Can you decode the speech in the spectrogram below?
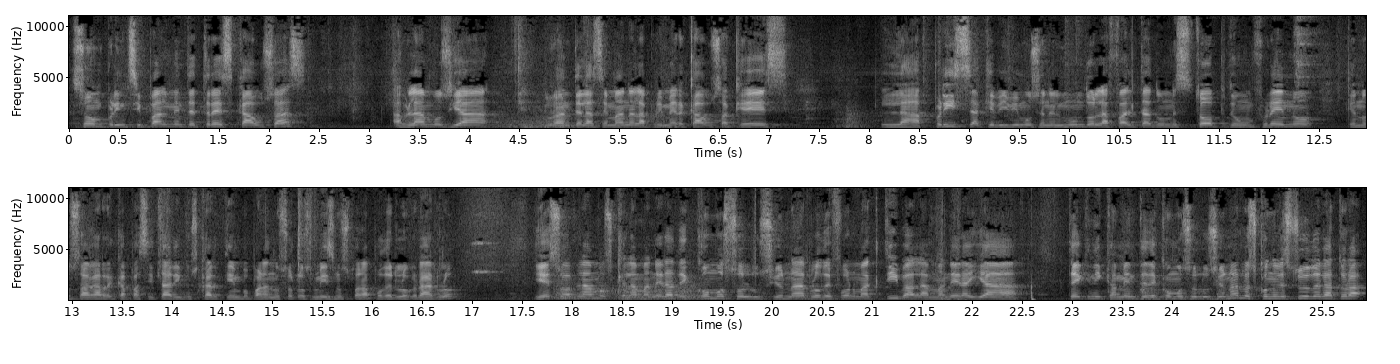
Son principalmente tres causas. Hablamos ya durante la semana la primera causa que es la prisa que vivimos en el mundo, la falta de un stop, de un freno que nos haga recapacitar y buscar tiempo para nosotros mismos para poder lograrlo. Y eso hablamos que la manera de cómo solucionarlo de forma activa, la manera ya técnicamente de cómo solucionarlo es con el estudio de la Torah,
